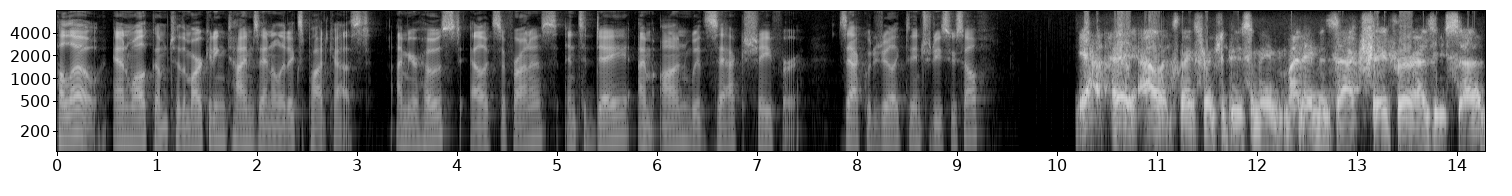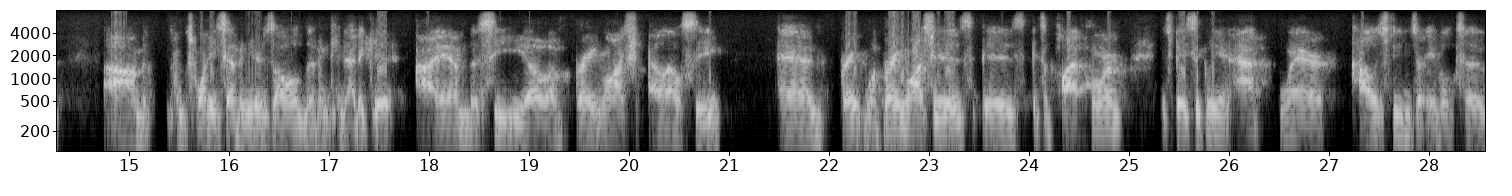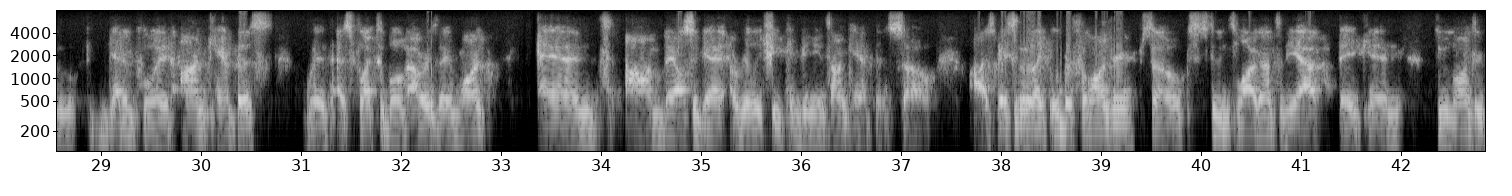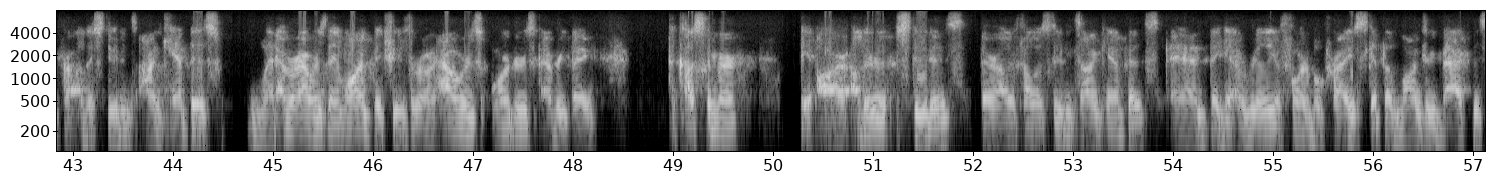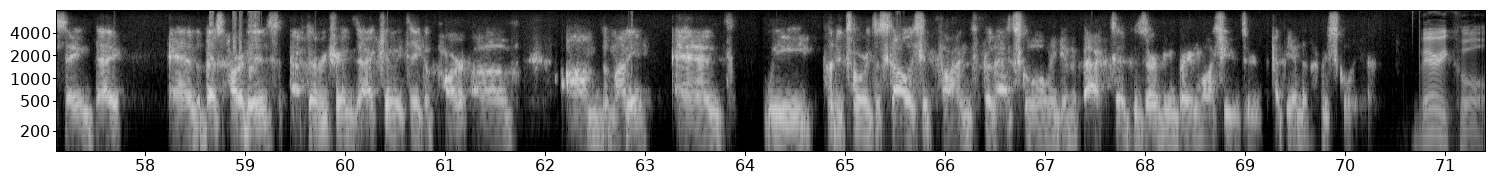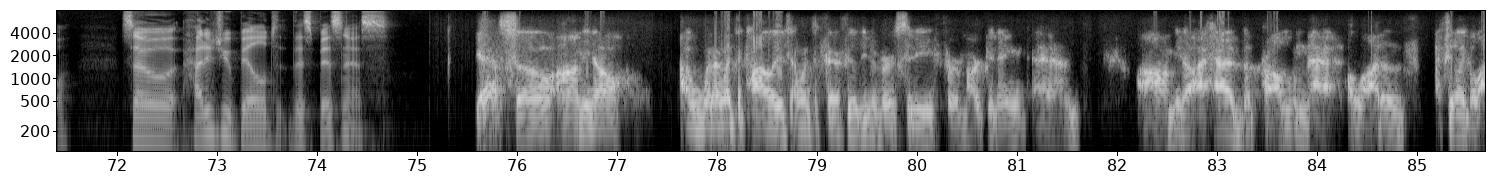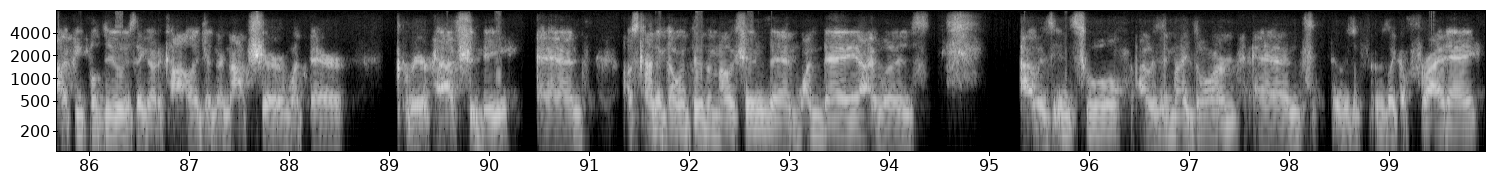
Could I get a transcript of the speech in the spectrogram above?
Hello, and welcome to the Marketing Times Analytics Podcast. I'm your host, Alex Zafranis, and today I'm on with Zach Schaefer. Zach, would you like to introduce yourself? Yeah, hey, Alex, thanks for introducing me. My name is Zach Schaefer, as you said. Um, I'm 27 years old, live in Connecticut. I am the CEO of Brainwash LLC. And what Brainwash is, is it's a platform. It's basically an app where college students are able to get employed on campus with as flexible of hours they want. And um, they also get a really cheap convenience on campus. So uh, it's basically like Uber for laundry. So students log onto the app, they can do laundry for other students on campus, whatever hours they want. They choose their own hours, orders, everything. The customer are other students. There are other fellow students on campus, and they get a really affordable price, get the laundry back the same day. And the best part is, after every transaction, we take a part of um, the money and we put it towards a scholarship fund for that school, and we give it back to deserving brainwash users at the end of every school year. Very cool. So, how did you build this business? Yeah, so um, you know, I, when I went to college, I went to Fairfield University for marketing, and um, you know, I had the problem that a lot of I feel like a lot of people do is they go to college and they're not sure what their career path should be, and I was kind of going through the motions. And one day, I was I was in school, I was in my dorm, and it was a, it was like a Friday,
